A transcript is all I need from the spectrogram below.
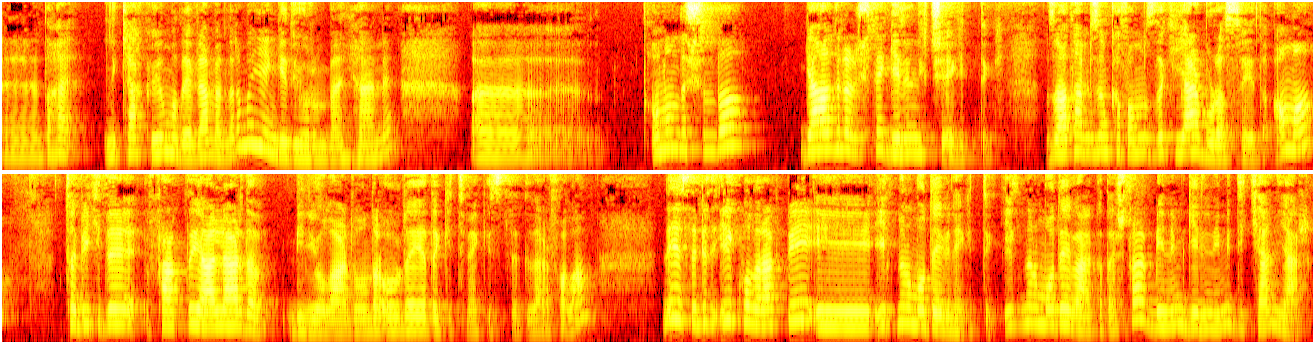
Ee, daha nikah kıyılmadı, evlenmediler ama yenge diyorum ben yani. Ee, onun dışında geldiler işte gelinlikçiye gittik. Zaten bizim kafamızdaki yer burasıydı ama tabii ki de farklı yerler de biliyorlardı. Onlar oraya da gitmek istediler falan. Neyse biz ilk olarak bir e, İlknur Moda Evi'ne gittik. İlknur Moda Evi arkadaşlar benim gelinliğimi diken yer.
